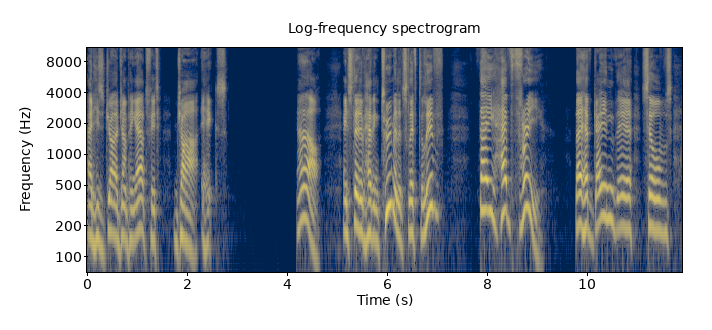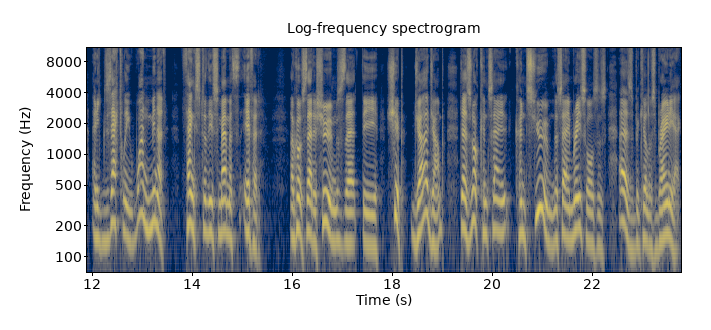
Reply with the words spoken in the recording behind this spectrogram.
and his jar jumping outfit, Jar X. Now, instead of having two minutes left to live, they have three. They have gained themselves an exactly one minute thanks to this mammoth effort. Of course, that assumes that the ship Jar Jump does not consume the same resources as Bacillus brainiac.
